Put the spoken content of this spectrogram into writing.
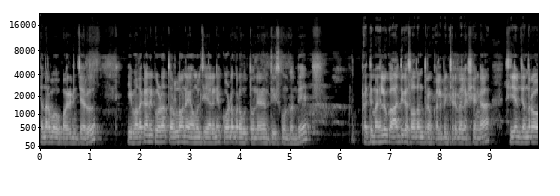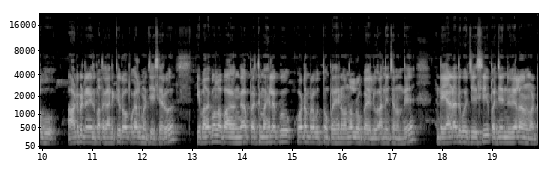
చంద్రబాబు ప్రకటించారు. ఈ పథకాన్ని కూడా త్వరలోనే అమలు చేయాలని కోట ప్రభుత్వం నిర్ణయం తీసుకుంటుంది. ప్రతి మహిళకు ఆర్థిక స్వాతంత్రం కల్పించడమే లక్ష్యంగా సీఎం చంద్రబాబు ఆడబిడ్డ అనేది పథకానికి రూపకల్పన చేశారు. ఈ పథకంలో భాగంగా ప్రతి మహిళకు కూటమి ప్రభుత్వం పదిహేను వందల రూపాయలు అందించనుంది. అంటే ఏడాదికి వచ్చేసి పద్దెనిమిది వేలు అనమాట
